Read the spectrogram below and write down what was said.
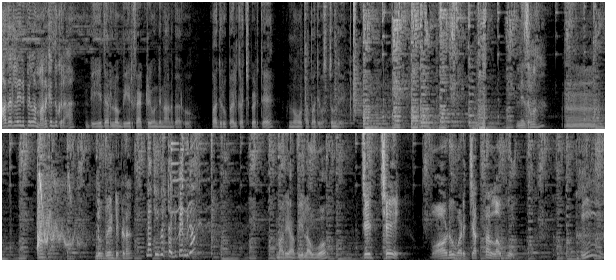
ఫాదర్ లేని పిల్ల మనకెందుకురా? బీదర్లో బీర్ ఫ్యాక్టరీ ఉంది నాన్నగారు. పది రూపాయలు ఖర్చు పెడితే నూట పది వస్తుంది. నిజమా. నువ్వేంటి ఇక్కడ? నా ఫీవర్ తగ్గిపోయిందిగా? మరి అభి లవ్వో? చెచ్చే వాడు వాడి చెత్త లవ్వు. మ్మ్.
